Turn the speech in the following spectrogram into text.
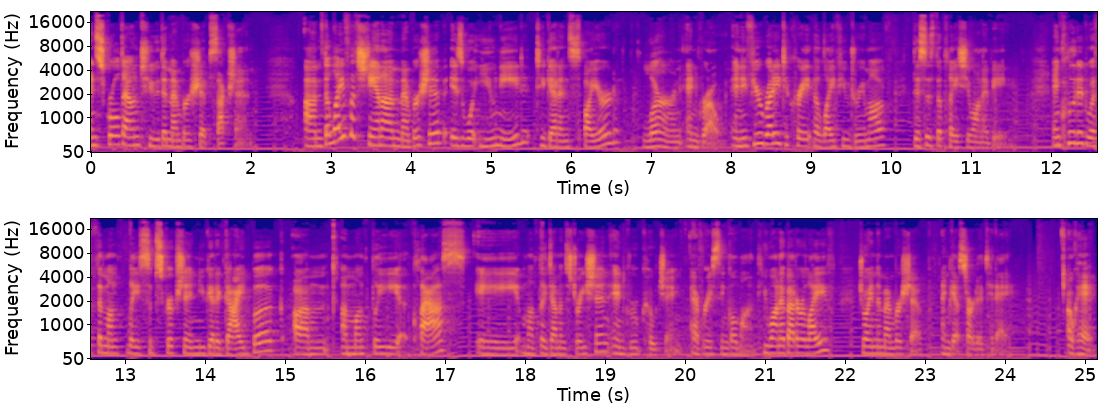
and scroll down to the membership section. Um, the Life with Shanna membership is what you need to get inspired, learn, and grow. And if you're ready to create the life you dream of, this is the place you want to be. Included with the monthly subscription, you get a guidebook, um, a monthly class, a monthly demonstration, and group coaching every single month. You want a better life? Join the membership and get started today. Okay,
